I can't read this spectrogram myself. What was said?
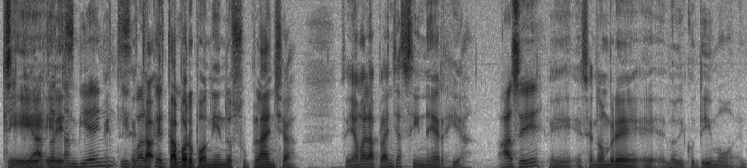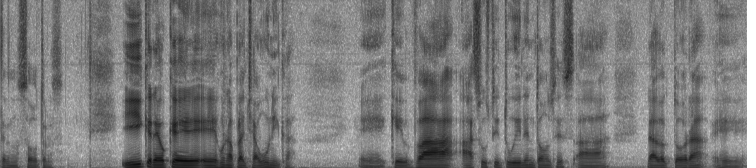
Que también, igual está, está proponiendo su plancha, se llama la plancha Sinergia. Ah, sí. ese nombre eh, lo discutimos entre nosotros. Y creo que es una plancha única eh, que va a sustituir entonces a la doctora eh,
